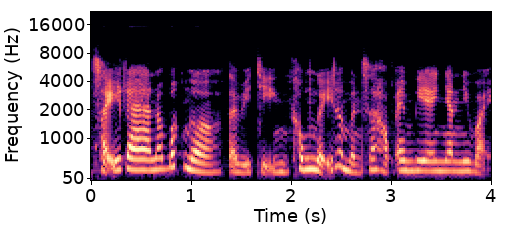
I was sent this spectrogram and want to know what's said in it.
xảy ra nó bất ngờ tại vì chị không nghĩ là mình sẽ học MBA nhanh như vậy.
